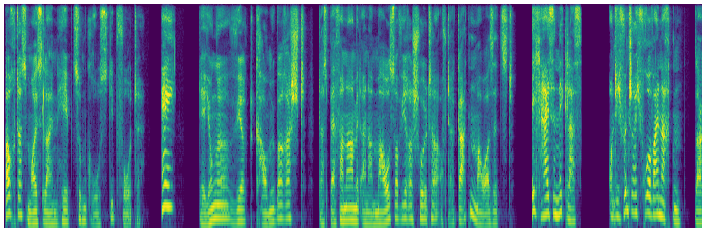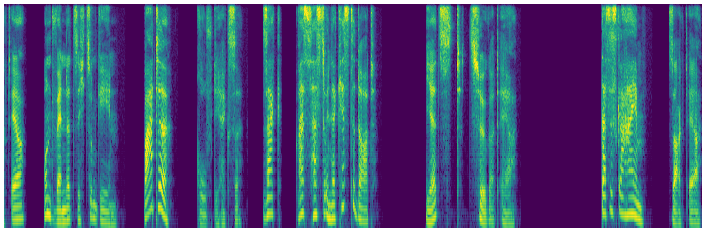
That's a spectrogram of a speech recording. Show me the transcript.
Auch das Mäuslein hebt zum Gruß die Pfote. Hey! Der Junge wirkt kaum überrascht, dass Befana mit einer Maus auf ihrer Schulter auf der Gartenmauer sitzt. Ich heiße Niklas und ich wünsche euch frohe Weihnachten, sagt er und wendet sich zum Gehen. Warte, ruft die Hexe. Sag, Was hast du in der Kiste dort? Jetzt zögert er. Das ist geheim, sagt er.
